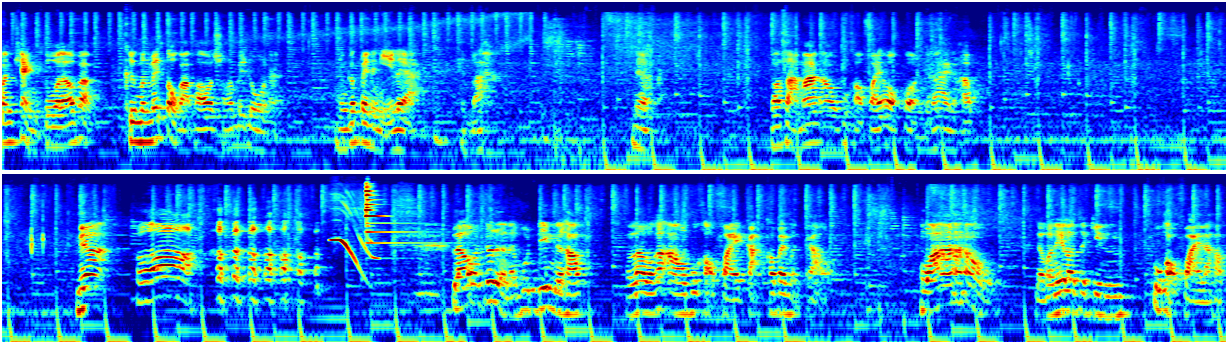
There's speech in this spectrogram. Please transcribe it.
มันแข็งตัวแล้วแบบ คือมันไม่ตกอะพอเอาช้อนไปโดนอะ มันก็เป็นอย่างนี้เลยอะ เห็นปะเนี่ย เราสามารถเอาภูเขาไฟออกก่อนก็ได้นะครับ เนี่ยพ่อ แล้วมันก็เหลือแต่พุดดิ้งนะครับแล้วเราก็เอาภูเขาไฟกลับเข้าไปเหมือนเก่า ว้าว เดี๋ยววันนี้เราจะกินภูเขาไฟแล้วครับ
